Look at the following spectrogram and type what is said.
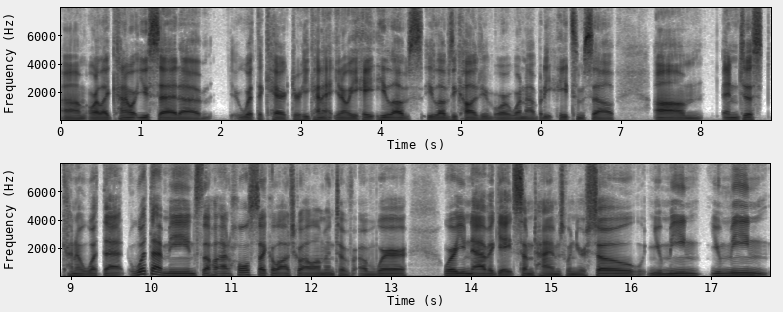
um, or like kind of what you said um, with the character. He kind of you know he hate he loves he loves ecology or whatnot, but he hates himself. Um, and just kind of what that what that means, the that whole psychological element of, of where where you navigate sometimes when you're so you mean you mean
